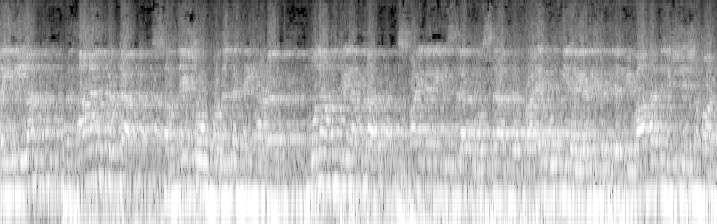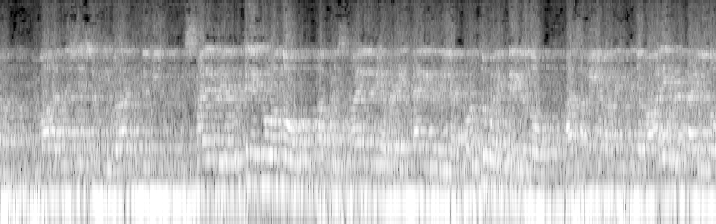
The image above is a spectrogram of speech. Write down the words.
യാത്രയിലുള്ള പ്രധാനപ്പെട്ട സന്ദേശവും അത് തന്നെയാണ്. മൂന്നാമത്തെ യാത്ര ഇസ്മായിൽ അലി ഇസ്ലാത്തു വസ്സലാമിന്റെ പ്രായപൂർത്തിയായി അദ്ദേഹത്തിന്റെ വിവാഹത്തിന് ശേഷമാണ്. വിവാഹത്തിന് ശേഷം ഇബ്രാഹിം നബി ഇസ്മായിൽ നബിയുടെ വീട്ടിലേക്ക് വന്നു. അപ്പോൾ ഇസ്മായിൽ നബി അവിടെ ഉണ്ടായിരുന്നില്ല പുറത്തു പോയിട്ടായിരുന്നു. ആ സമയം അദ്ദേഹത്തിന്റെ ഭാര്യകൾ ഉണ്ടായിരുന്നു.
